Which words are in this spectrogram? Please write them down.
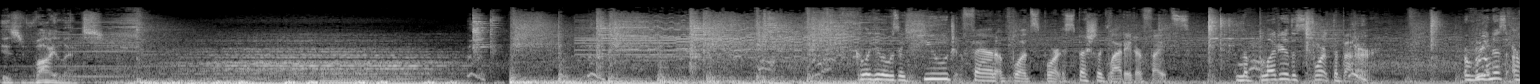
is violence. Caligula was a huge fan of blood sport, especially gladiator fights. And the bloodier the sport, the better. Arenas are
